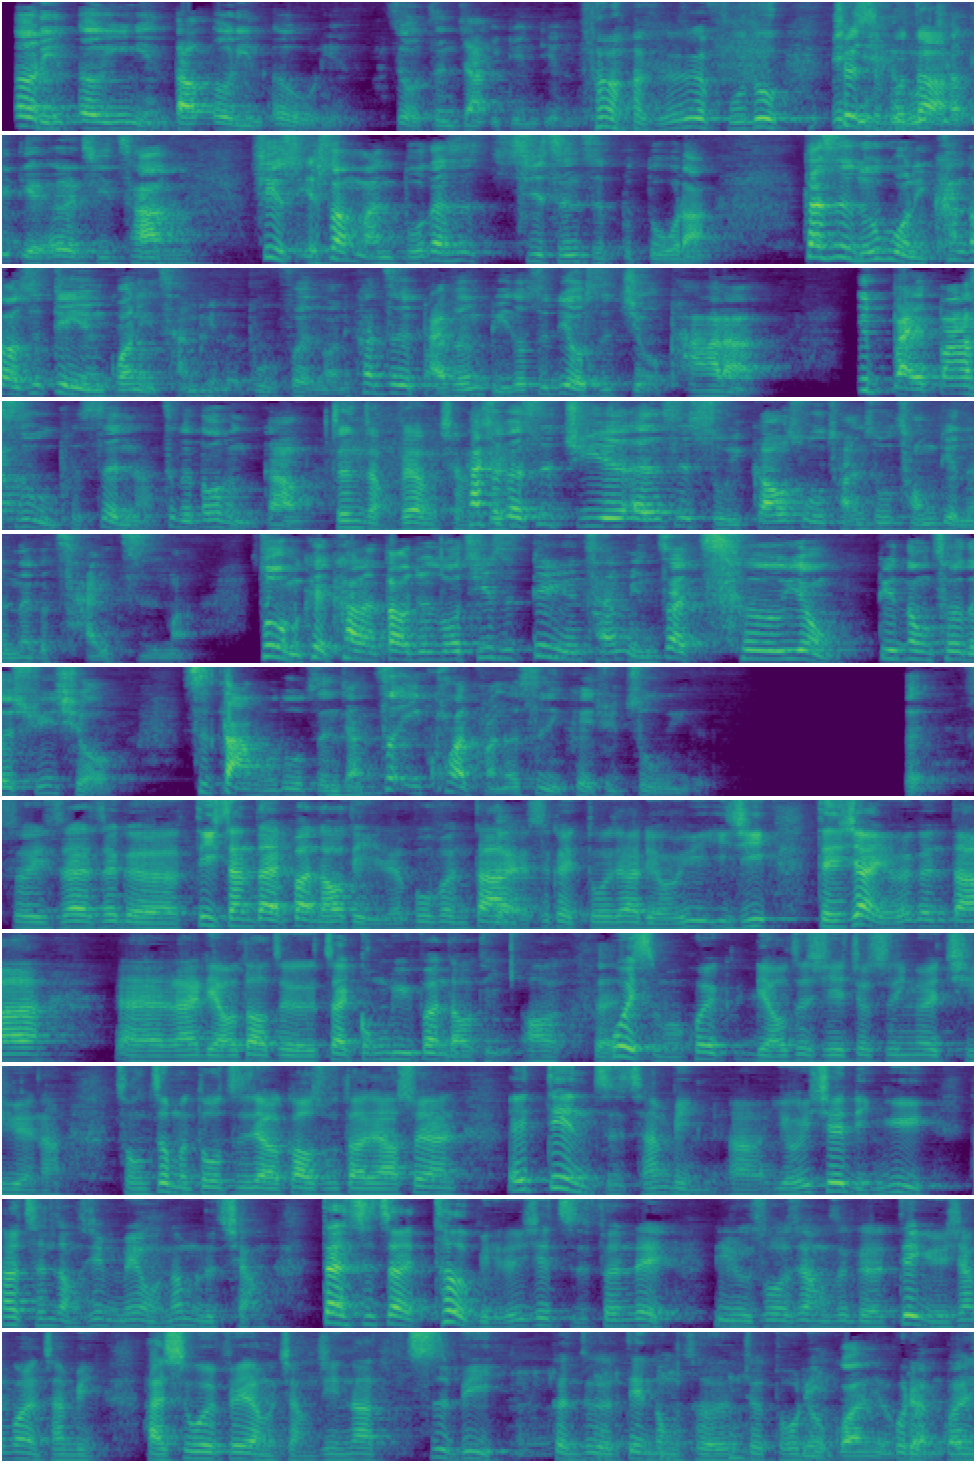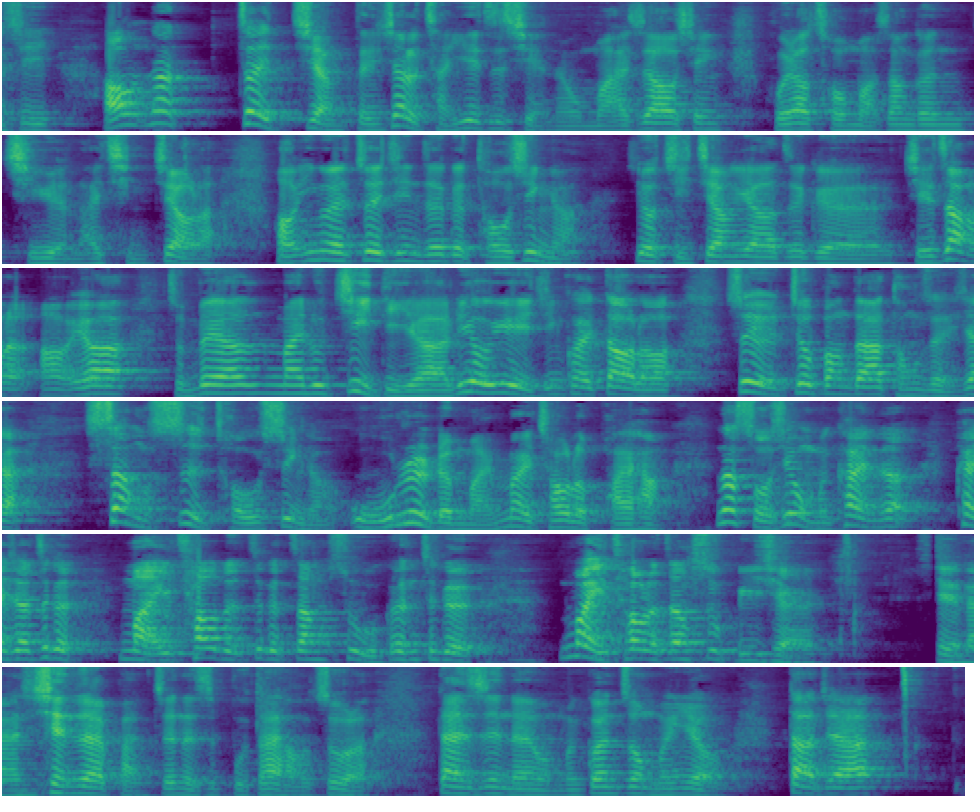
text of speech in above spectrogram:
二零二一年到二零二五年只有增加一点点的，这个幅度确实不大，一点二七差，其实也算蛮多，但是其实增值不多啦。但是如果你看到的是电源管理产品的部分哦，你看这个百分比都是六十九趴啦，一百八十五 percent 啊，这个都很高，增长非常强。它这个是 GaN 是属于高速传输重点的那个材质嘛，所以我们可以看得到，就是说其实电源产品在车用电动车的需求是大幅度增加，这一块反而是你可以去注意的。对，所以在这个第三代半导体的部分，大家也是可以多加留意，以及等一下也会跟大家。呃，来聊到这个在功率半导体哦，为什么会聊这些？就是因为奇源啊，从这么多资料告诉大家，虽然哎电子产品啊、呃、有一些领域它的成长性没有那么的强，但是在特别的一些子分类，例如说像这个电源相关的产品，还是会非常强劲，那势必跟这个电动车就脱离不了关系。好，那。在讲等一下的产业之前呢，我们还是要先回到筹码上跟奇源来请教了。好，因为最近这个投信啊，又即将要这个结账了啊，要准备要迈入季底了，六月已经快到了哦，所以就帮大家统整一下上市投信啊五日的买卖超的排行。那首先我们看一下，看一下这个买超的这个张数跟这个卖超的张数比起来，显然现在盘真的是不太好做了。但是呢，我们观众朋友大家，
